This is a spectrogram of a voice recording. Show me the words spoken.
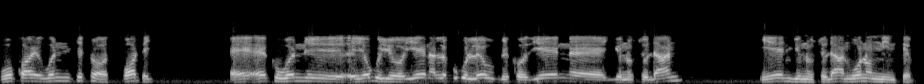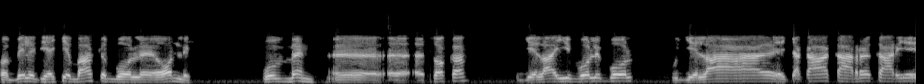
wo won ci to sport e ko yen because yen uh, Junub Sudan yen Junub Sudan wonong nim capability ake basketball only wo uh, soccer volleyball ku jela chaka kar kar ye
